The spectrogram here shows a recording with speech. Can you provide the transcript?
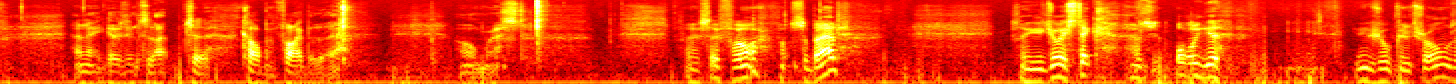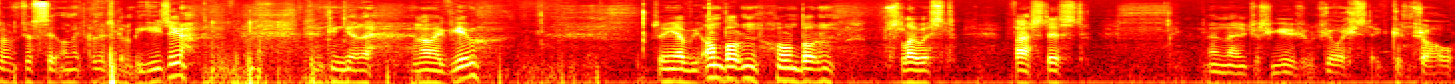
and then it goes into that uh, carbon fibre there, armrest. So, so far, not so bad. So your joystick has all your usual controls. I'll just sit on it because it's going to be easier. So you can get a, an eye view. So you have your on button, horn button, slowest, fastest and then just usual joystick control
